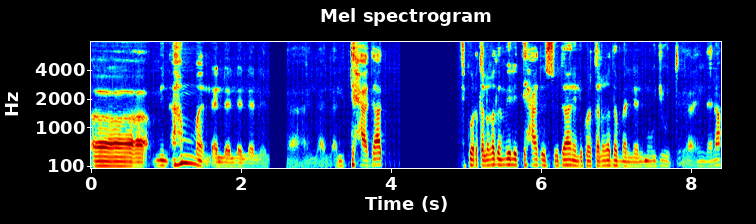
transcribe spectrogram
آه من أهم ال ال ال ال ال ال الاتحادات كرة القدم هي الاتحاد السوداني لكرة القدم الموجود عندنا.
